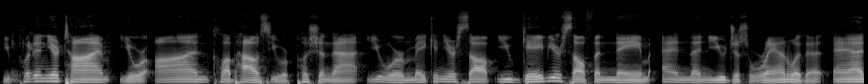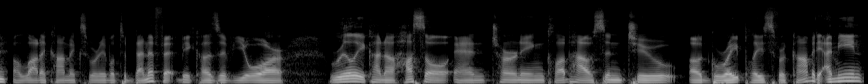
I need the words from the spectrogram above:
You put in your time. You were on Clubhouse. You were pushing that. You were making yourself. You gave yourself a name, and then you just ran with it. And a lot of comics were able to benefit because of your really kind of hustle and turning Clubhouse into a great place for comedy. I mean,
